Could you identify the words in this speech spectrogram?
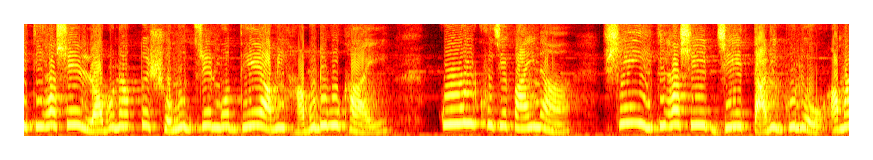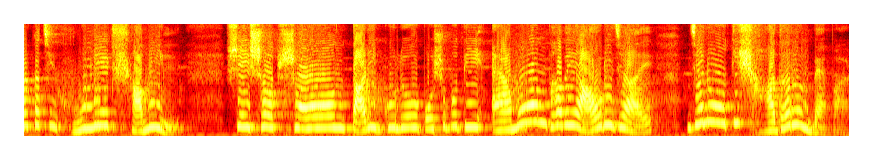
ইতিহাসের লবণাক্ত সমুদ্রের মধ্যে আমি হাবুডুবু খাই, কুল খুঁজে পাই না সেই ইতিহাসের যে তারিখগুলো আমার কাছে হুলের সামিল, সেই সব সন তারিখগুলো পশুপতি এমনভাবে আউড়ে যায় যেন অতি সাধারণ ব্যাপার।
